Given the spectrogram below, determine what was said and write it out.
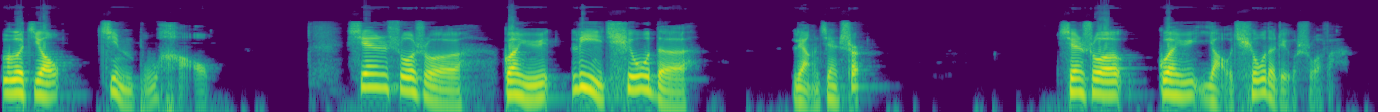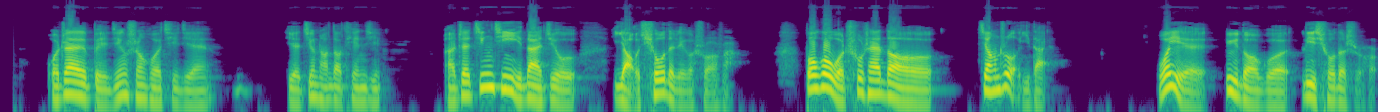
阿胶进补好。先说说关于立秋的两件事儿。先说关于咬秋的这个说法。我在北京生活期间，也经常到天津啊，在京津一带就有咬秋的这个说法。包括我出差到江浙一带，我也遇到过立秋的时候，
